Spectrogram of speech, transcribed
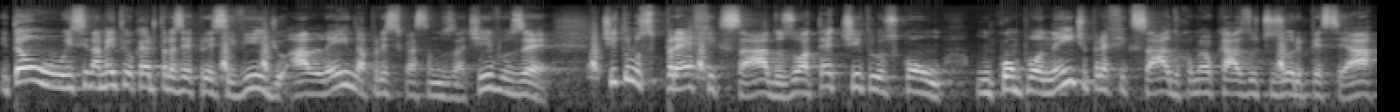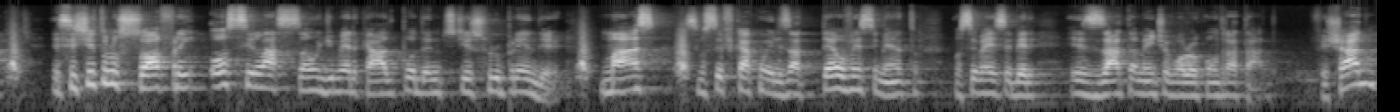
Então, o ensinamento que eu quero trazer para esse vídeo, além da precificação dos ativos, é títulos pré-fixados ou até títulos com um componente pré-fixado, como é o caso do Tesouro IPCA, esses títulos sofrem oscilação de mercado, podendo te surpreender. Mas, se você ficar com eles até o vencimento, você vai receber exatamente o valor contratado. Fechado?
